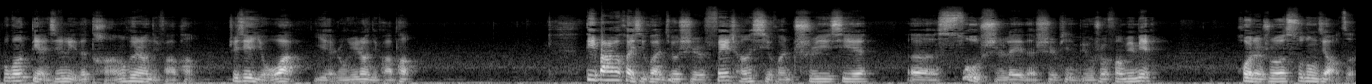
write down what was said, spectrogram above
不光点心里的糖会让你发胖，这些油啊也容易让你发胖。第八个坏习惯就是非常喜欢吃一些呃速食类的食品，比如说方便面。或者说速冻饺子，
